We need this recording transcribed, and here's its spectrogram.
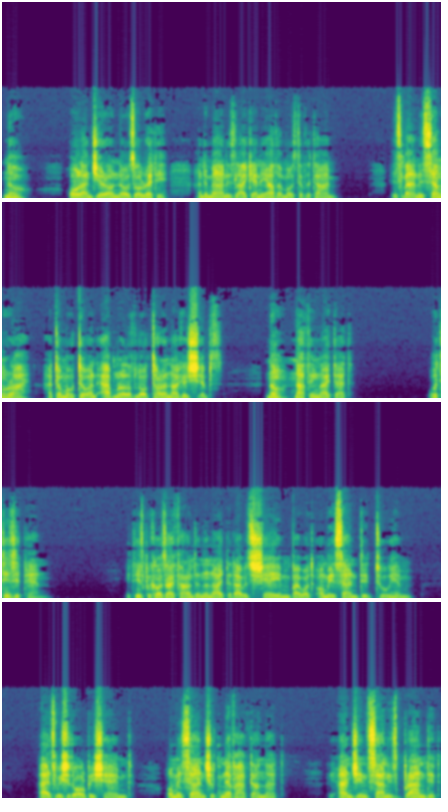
No, all Anjiro knows already, and a man is like any other most of the time. This man is samurai, Hatamoto, and admiral of Lord Toranaga's ships. No, nothing like that. What is it, then? It is because I found in the night that I was shamed by what Omi-san did to him. As we should all be shamed, Omi-san should never have done that. The Anjin-san is branded,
